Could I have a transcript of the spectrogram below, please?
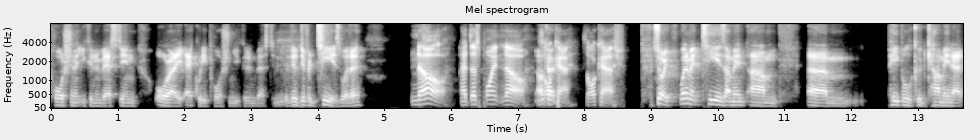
portion that you could invest in, or a equity portion you could invest in. Were there different tiers? Were there? No, at this point, no. It's okay. all cash. It's all cash. Sorry, when I meant tiers, I meant um, um, people could come in at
